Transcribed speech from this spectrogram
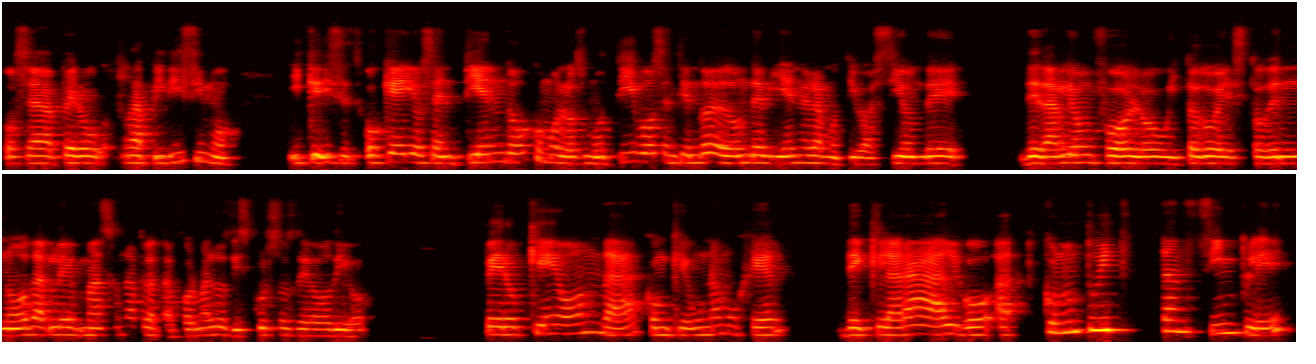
o sea, pero rapidísimo. Y que dices, ok, o sea, entiendo como los motivos, entiendo de dónde viene la motivación de, de darle un follow y todo esto, de no darle más una plataforma a los discursos de odio. Pero qué onda con que una mujer declara algo con un tuit tan simple.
